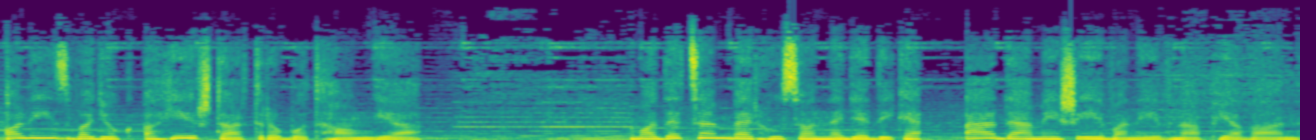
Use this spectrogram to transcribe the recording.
Alíz vagyok, a Hírstart robot hangja. Ma december 24-e, Ádám és Éva névnapja van.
